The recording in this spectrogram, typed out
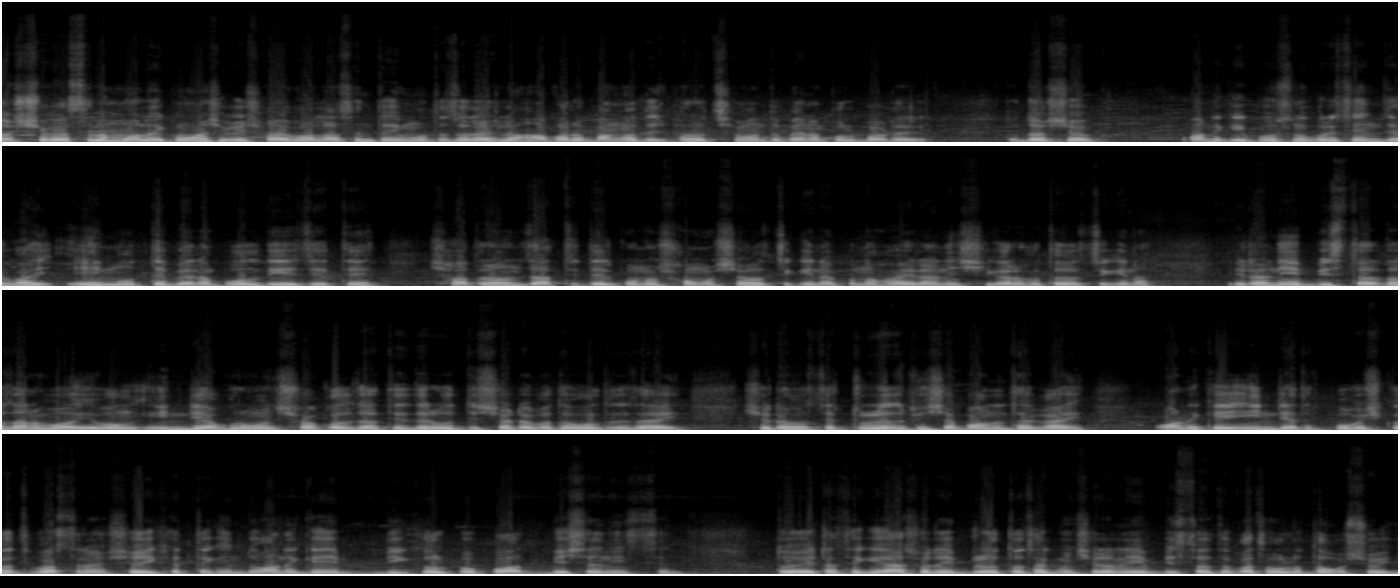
দর্শক, আসসালামু আলাইকুম। আশা করি সবাই ভালো আছেন। তো এই মুহূর্তে চলে আসলো আবারও বাংলাদেশ ভারত সীমান্ত বেনাপোল বর্ডারে। তো দর্শক, অনেকেই প্রশ্ন করেছেন যে ভাই, এই মুহূর্তে বেনাপোল দিয়ে যেতে সাধারণ যাত্রীদের কোনো সমস্যা হচ্ছে কিনা, কোনো হয়রানির শিকার হতে হচ্ছে কিনা, এটা নিয়ে বিস্তারিত জানাব এবং ইন্ডিয়া ভ্রমণ সকল যাত্রীদের উদ্দেশ্যে একটা কথা বলতে চাই, সেটা হচ্ছে ট্যুরিস্ট ভিসা বন্ধ থাকায় অনেকেই ইন্ডিয়াতে প্রবেশ করতে পারছে না। সেই ক্ষেত্রে কিন্তু অনেকেই বিকল্প পথ বেছে নিচ্ছেন। তো এটা থেকে আসলে বিরত থাকবেন, সেটা নিয়ে বিস্তারিত কথা বলো তো অবশ্যই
